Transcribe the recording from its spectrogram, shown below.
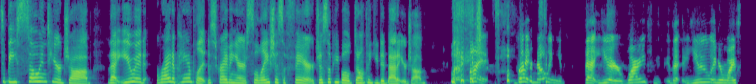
to be so into your job that you would write a pamphlet describing your salacious affair just so people don't think you did bad at your job. Like, but so but knowing that your wife that you and your wife's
